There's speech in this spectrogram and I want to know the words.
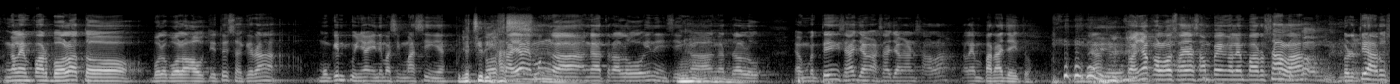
ngelempar bola atau bola-bola out itu saya kira mungkin punya ini masing-masing ya. Punya ciri kalau khas. saya emang nggak nggak terlalu ini sih nggak nggak terlalu. Yang penting saya jangan saya jangan salah ngelempar aja itu. Ya. Soalnya kalau saya sampai ngelempar salah, berarti harus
